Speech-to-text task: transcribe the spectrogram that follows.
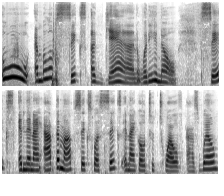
Ooh, envelope six again. What do you know? Six, and then I add them up, six plus six, and I go to 12 as well.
